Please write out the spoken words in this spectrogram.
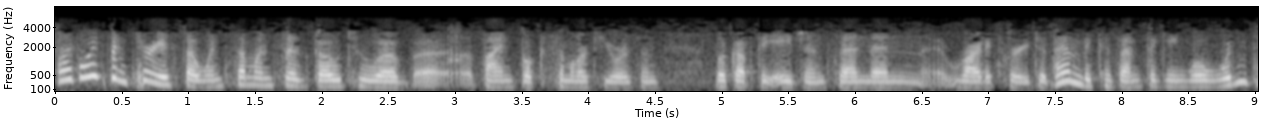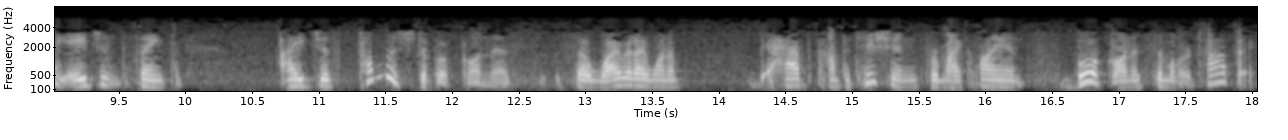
Well, I've always been curious though when someone says go to a uh, find books similar to yours and look up the agents and then write a query to them because I'm thinking, well, wouldn't the agent think I just published a book on this, so why would I want to have competition for my client's book on a similar topic?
